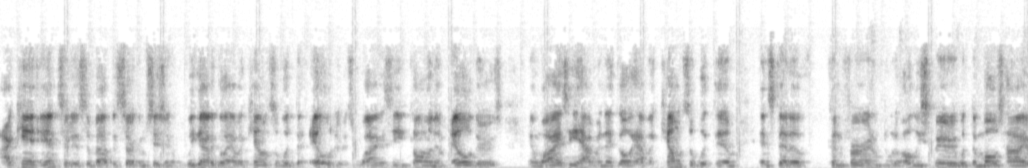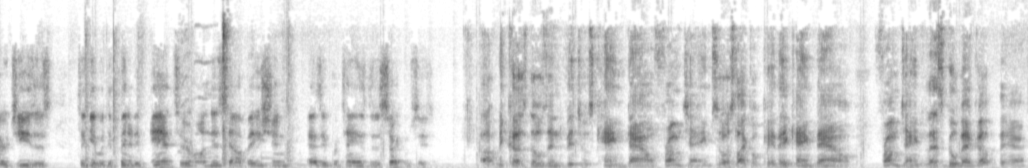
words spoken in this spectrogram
I can't answer this about the circumcision. We got to go have a council with the elders. Why is he calling them elders? And why is he having to go have a council with them instead of conferring through the Holy Spirit with the Most High or Jesus to give a definitive answer on this salvation as it pertains to the circumcision? Uh, because those individuals came down from James. So it's like, okay, they came down from James. Let's go back up there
